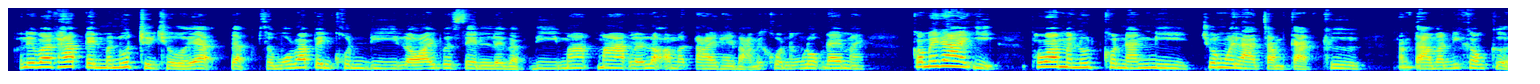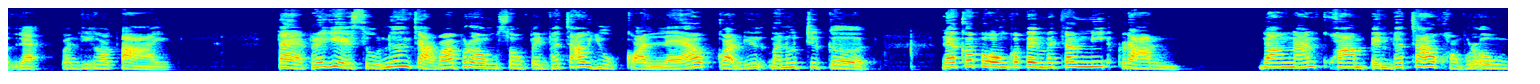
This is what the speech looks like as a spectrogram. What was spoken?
เขาเรียกว่าถ้าเป็นมนุษย์เฉยๆอะแบบสมมติว่าเป็นคนดีร้อยเปอร์เซ็นเลยแบบดีมากๆ แล้วเราเอามาตายไถ่บาปให้คนทั้งโลกได้ไหมก็ไม่ได้อีก เพราะว่ามนุษย์คนนั้นมีช่วงเวลาจำกัดคือตั้งแต่วันที่เขาเกิดและวันที่เขาตาย แต่พระเยซูเนื่องจากว่าพระองค์ทรงเป็นพระเจ้าอยู่ก่อนแล้ว ก่อนที่มนุษย์จะเกิด แล้วก็พระองค์ก็เป็นพระเจ้านิรันดร์ดังนั้นความเป็นพระเจ้าของพระองค์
